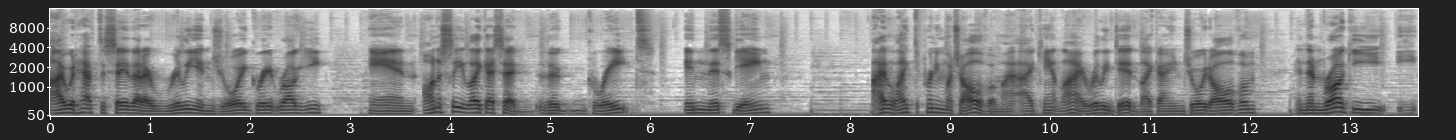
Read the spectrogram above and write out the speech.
I would have to say that I really enjoy Great Wroggi, and honestly, like I said, the great in this game, I liked pretty much all of them. I, I can't lie, I really did. Like, I enjoyed all of them. And then Wroggi, he,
